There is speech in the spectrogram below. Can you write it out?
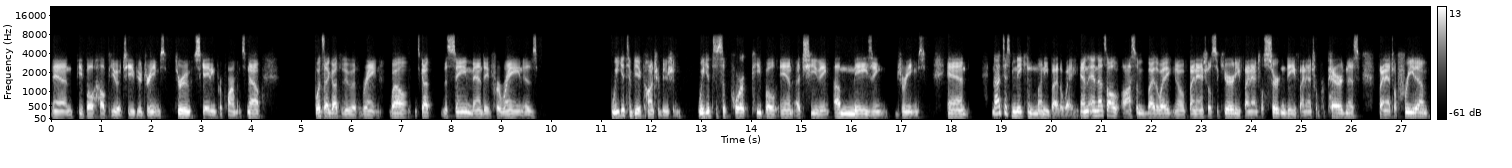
and people help you achieve your dreams through skating performance. Now, what's that got to do with REIN? Well, it's got the same mandate for REIN is we get to be a contribution. We get to support people in achieving amazing dreams. And not just making money by the way. And and that's all awesome by the way you know financial security financial certainty financial preparedness financial freedom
